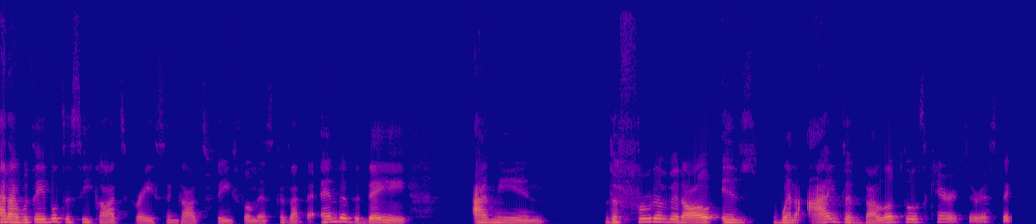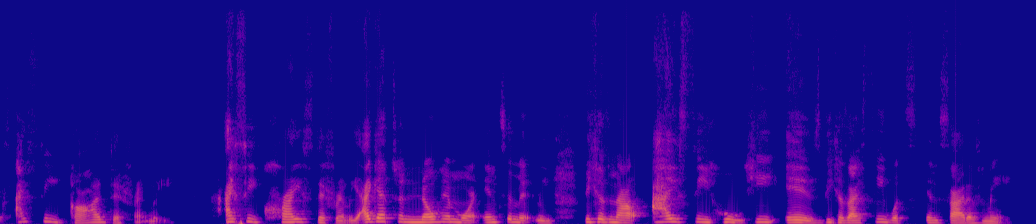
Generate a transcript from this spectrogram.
And I was able to see God's grace and God's faithfulness because at the end of the day, I mean, the fruit of it all is when I develop those characteristics, I see God differently. I see Christ differently. I get to know him more intimately because now I see who he is because I see what's inside of me.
